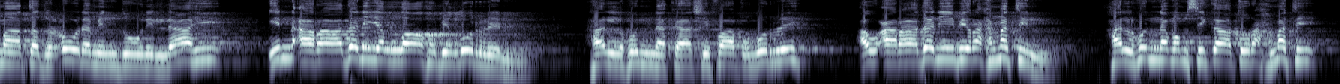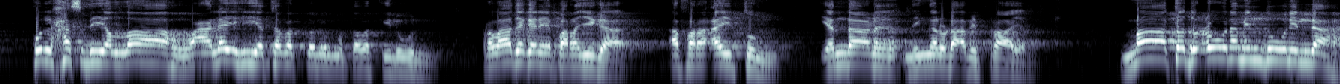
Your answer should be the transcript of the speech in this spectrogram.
ما تدعون من دون الله إن أرادني الله بضر هل هن كاشفات ضره أو أرادني برحمة هل هن ممسكات رحمتي قل حسبي الله وعليه يتوكل المتوكلون പ്രവാചകരെ പറയുക അഫറഅയ്തും എന്താണ് നിങ്ങളുടെ അഭിപ്രായം മാ തദ്ഊന മിൻ ദൂനില്ലാഹ്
